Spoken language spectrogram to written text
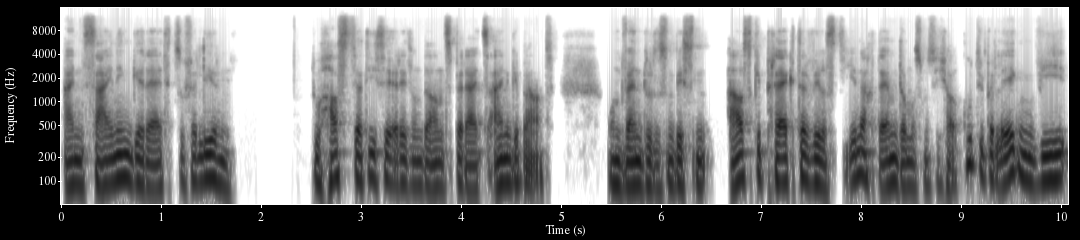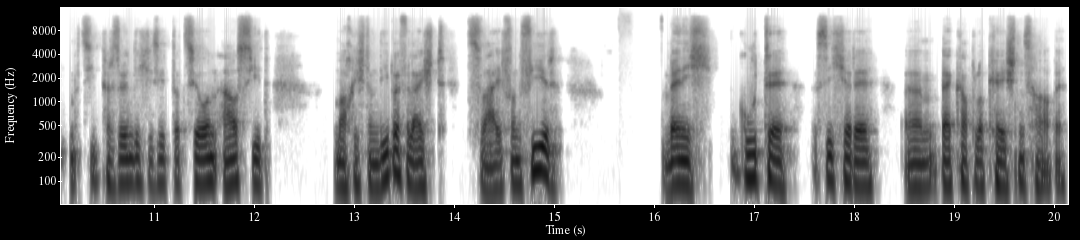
ein Signing-Gerät zu verlieren. Du hast ja diese Redundanz bereits eingebaut. Und wenn du das ein bisschen ausgeprägter willst, je nachdem, da muss man sich halt gut überlegen, wie die persönliche Situation aussieht, mache ich dann lieber vielleicht zwei von vier wenn ich gute, sichere ähm, Backup-Locations habe.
